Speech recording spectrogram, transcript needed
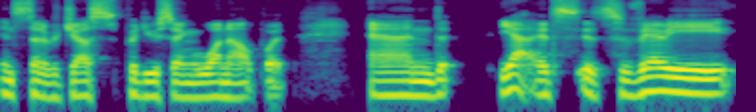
instead of just producing one output. And yeah, it's it's very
